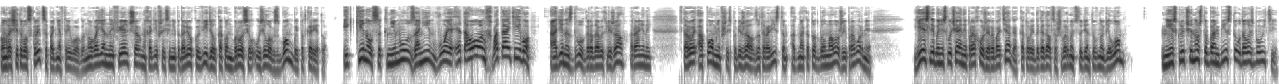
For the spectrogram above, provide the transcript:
Он рассчитывал скрыться, подняв тревогу, но военный фельдшер, находившийся неподалеку, видел, как он бросил узелок с бомбой под карету и кинулся к нему, за ним, воя «Это он! Хватайте его!» Один из двух городовых лежал, раненый, второй, опомнившись, побежал за террористом, однако тот был моложе и проворнее — если бы не случайный прохожий работяга, который догадался швырнуть студенту в ноги лом, не исключено, что бомбисту удалось бы уйти.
